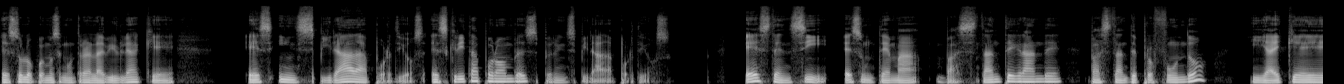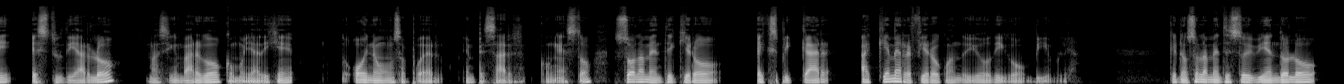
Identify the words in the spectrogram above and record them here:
eso lo podemos encontrar en la Biblia, que es inspirada por Dios, escrita por hombres, pero inspirada por Dios. Este en sí es un tema bastante grande, bastante profundo y hay que estudiarlo. Más sin embargo, como ya dije, hoy no vamos a poder empezar con esto. Solamente quiero explicar a qué me refiero cuando yo digo Biblia. Que no solamente estoy viéndolo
